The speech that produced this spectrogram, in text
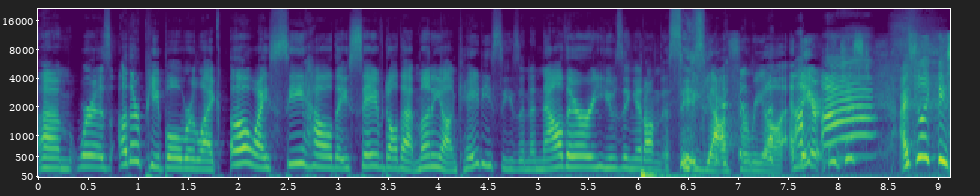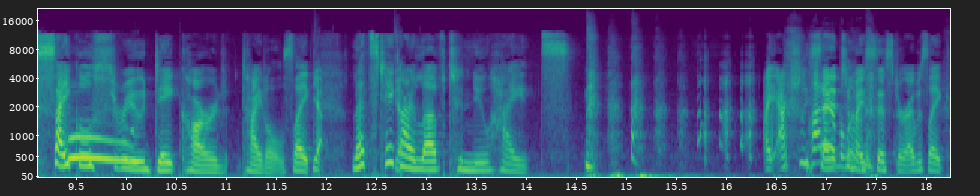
Um, whereas other people were like, oh, I see how they saved all that money on Katie's season, and now they're using it on this season. Yeah, for real. And they are, they just I feel like they cycle through date card titles. Like, Yeah. let's take our love to new heights. I actually Hot said it to my sister. I was like,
